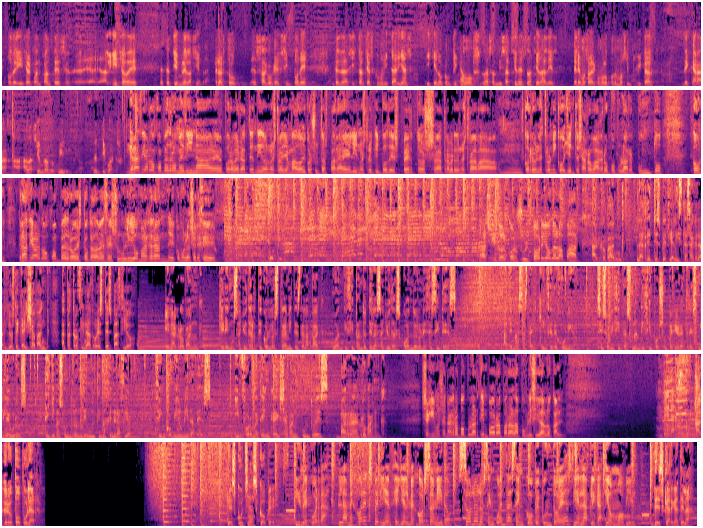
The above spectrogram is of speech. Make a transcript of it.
poder iniciar cuanto antes eh, al inicio de, de septiembre la siembra. Pero esto es algo que se impone desde las instancias comunitarias y que lo complicamos las administraciones nacionales. Veremos a ver cómo lo podemos simplificar de cara a, la siembra 2024. Gracias, don Juan Pedro Medina, eh, por haber atendido nuestra llamada y consultas para él y nuestro equipo de expertos a través de nuestro mm, correo electrónico oyentes Gracias, don Juan Pedro. Esto cada vez es un lío más grande, como la SRG. Ha sido el consultorio de la PAC. Agrobank, la red de especialistas agrarios de CaixaBank, ha patrocinado este espacio. En Agrobank queremos ayudarte con los trámites de la PAC o anticipándote las ayudas cuando lo necesites. Además, hasta el 15 de junio, si solicitas un anticipo superior a 3.000 euros, te llevas un dron de última generación, 5.000 unidades. Infórmate en caixabank.es barra agrobank. Seguimos en Agropopular, tiempo ahora para la publicidad local. Agropopular. Escuchas Cope. Y recuerda, la mejor experiencia y el mejor sonido solo los encuentras en cope.es y en la aplicación móvil. Descárgatela.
